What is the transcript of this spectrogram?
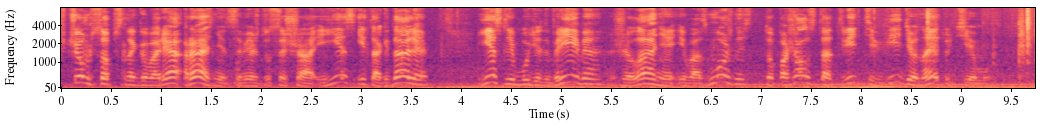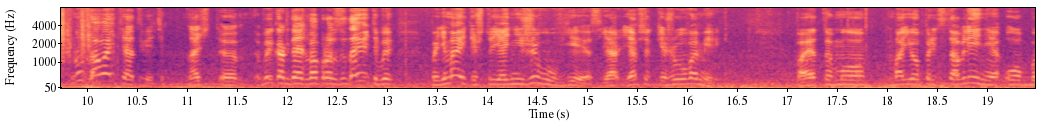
В чем, собственно говоря, разница между США и ЕС и так далее? Если будет время, желание и возможность, то, пожалуйста, ответьте в видео на эту тему. Ну, давайте ответим. Значит, э, вы, когда этот вопрос задаете, вы понимаете, что я не живу в ЕС, я, я все-таки живу в Америке. Поэтому мое представление об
